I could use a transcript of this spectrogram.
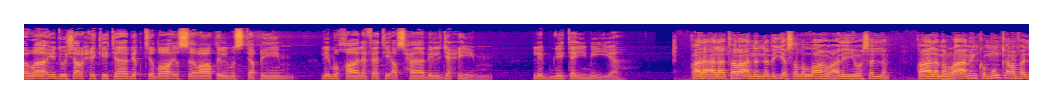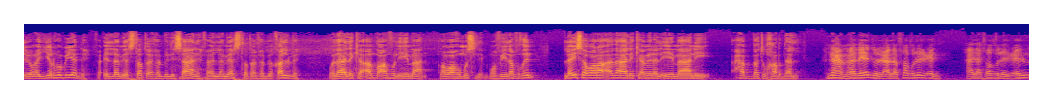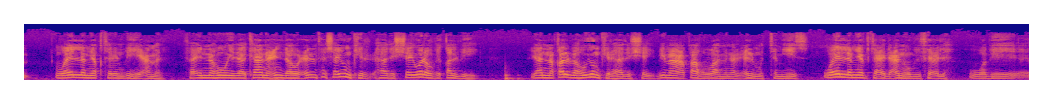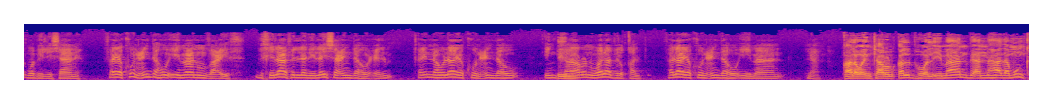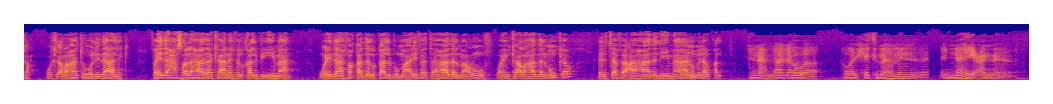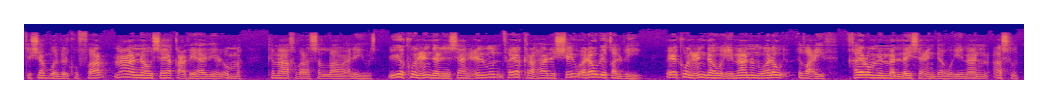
فوائد شرح كتاب اقتضاء الصراط المستقيم لمخالفة أصحاب الجحيم لابن تيمية. قال ألا ترى أن النبي صلى الله عليه وسلم قال من رأى منكم منكرا فليغيره بيده فإن لم يستطع فبلسانه فإن لم يستطع فبقلبه وذلك أضعف الإيمان. رواه مسلم. وفي لفظ ليس وراء ذلك من الإيمان حبة خردل. نعم هذا يدل على فضل العلم. على فضل العلم وإن لم يقترن به عمل فإنه إذا كان عنده علم فسينكر هذا الشيء ولو بقلبه لأن قلبه ينكر هذا الشيء بما أعطاه الله من العلم والتمييز. وإن لم يبتعد عنه بفعله وبلسانه فيكون عنده إيمان ضعيف. بخلاف الذي ليس عنده علم فإنه لا يكون عنده إنكار ولا بالقلب فلا يكون عنده إيمان. نعم. قال وإنكار القلب هو الإيمان بأن هذا منكر وكراهته لذلك فإذا حصل هذا كان في القلب إيمان وإذا فقد القلب معرفة هذا المعروف وإنكار هذا المنكر ارتفع هذا الإيمان من القلب. نعم هذا هو هو الحكمة من النهي عن التشبه بالكفار مع أنه سيقع في هذه الأمة كما أخبر صلى الله عليه وسلم. ليكون عند الإنسان علم فيكره هذا الشيء ولو بقلبه. فيكون عنده إيمان ولو ضعيف. خير ممن ليس عنده إيمان أصلا.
